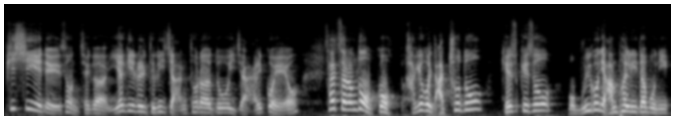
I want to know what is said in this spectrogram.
PC에 대해선 제가 이야기를 드리지 않더라도 이제 알 거예요. 살 사람도 없고 가격을 낮춰도 계속해서 뭐 물건이 안 팔리다 보니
